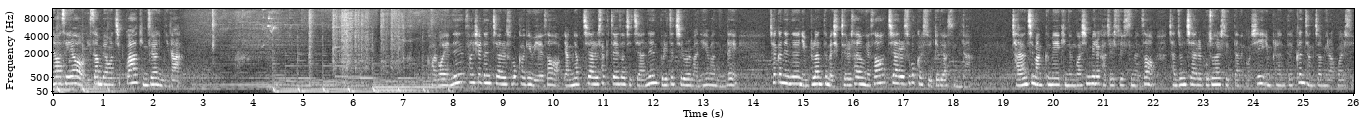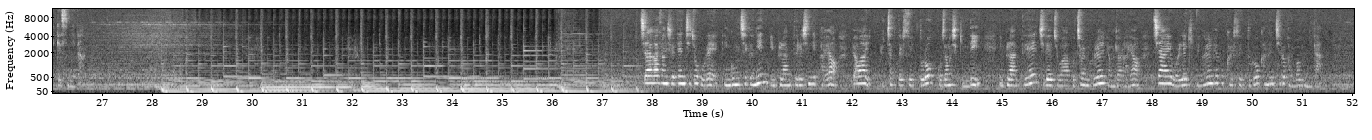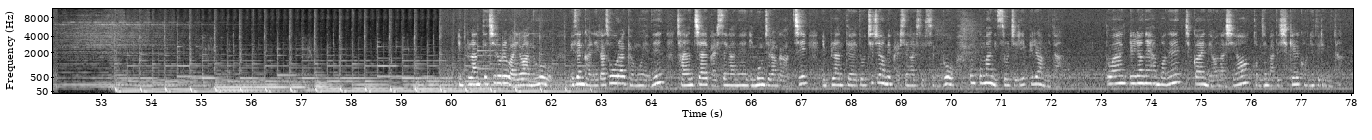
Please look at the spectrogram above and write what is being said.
안녕하세요. 익산병원 치과 김수현입니다. 과거에는 상실된 치아를 수복하기 위해서 양옆 치아를 삭제해서 지지하는 브리지 치료를 많이 해왔는데 최근에는 임플란트 매식체를 사용해서 치아를 수복할 수 있게 되었습니다. 자연치만큼의 기능과 신미를 가질 수 있으면서 잔존 치아를 보존할 수 있다는 것이 임플란트의 큰 장점이라고 할 수 있겠습니다. 치아가 상실된 치조골에 인공치근인 임플란트를 신입하여 뼈와 유착될 수 있도록 고정시킨 뒤 임플란트에 지대주와 보철물을 연결하여 치아의 원래 기능을 회복할 수 있도록 하는 치료 방법입니다. 임플란트 치료를 완료한 후 위생 관리가 소홀할 경우에는 자연치아에 발생하는 잇몸 질환과 같이 임플란트에도 치주염이 발생할 수 있으므로 꼼꼼한 입술질이 필요합니다. 또한 1년에 한 번은 치과에 내원하시어 검진 받으시길 권유드립니다.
